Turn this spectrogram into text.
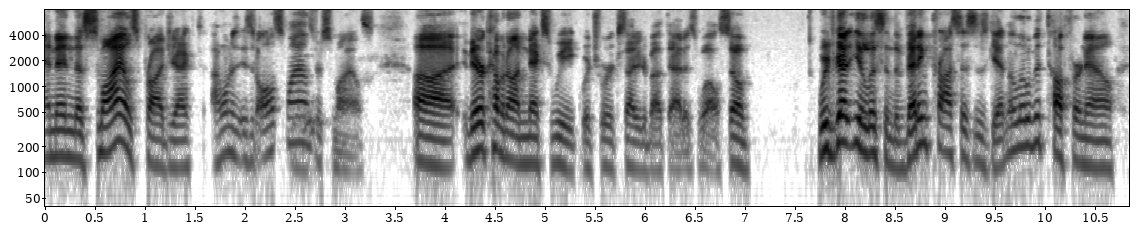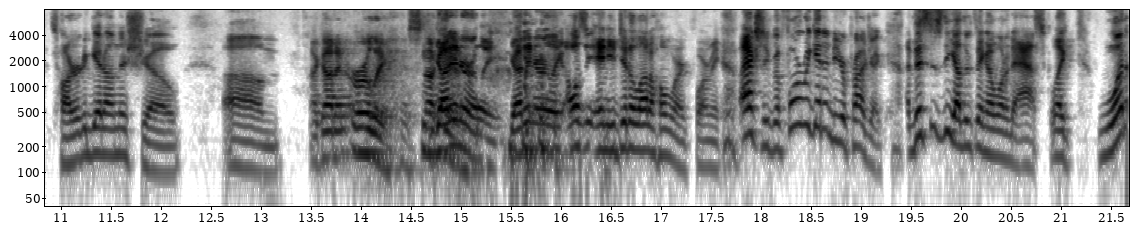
and then the Smiles project. I want to. Is it all Smiles or Smiles? Uh, they're coming on next week, which we're excited about that as well. So we've got you. listen, the vetting process is getting a little bit tougher now. It's harder to get on this show. Um, I got in early you snuck got in early. Got in early. Also, and you did a lot of homework for me. Actually, before we get into your project, this is the other thing I wanted to ask. Like, what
